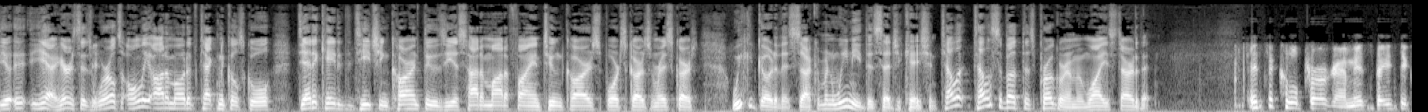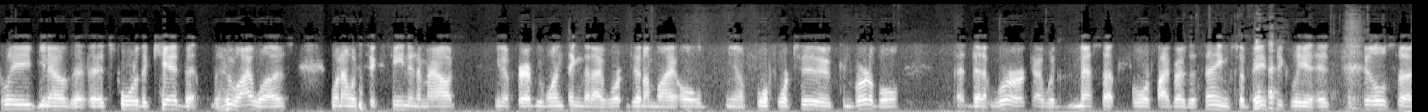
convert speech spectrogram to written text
Uh, yeah, here it says world's only automotive technical school dedicated to teaching car enthusiasts how to modify and tune cars, sports cars, and race cars. We could go to this, Zuckerman. We need this education. Tell it. Tell us about this program and why you started it. It's a cool program. It's basically, you know, uh, uh, it's for the kid that who I was when I was 16 and I'm out. You know, for every one thing that I worked did on my old, you know, 442 convertible that, at work I would mess up four or five other things. So basically, it fulfills uh,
